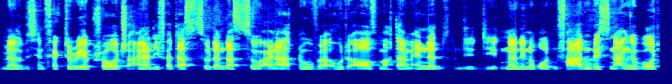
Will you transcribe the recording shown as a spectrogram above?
ne, so ein bisschen Factory Approach, einer liefert das zu, dann das zu, einer hat einen Hut auf, macht da am Ende die, die, ne, den roten Faden durch sein Angebot.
